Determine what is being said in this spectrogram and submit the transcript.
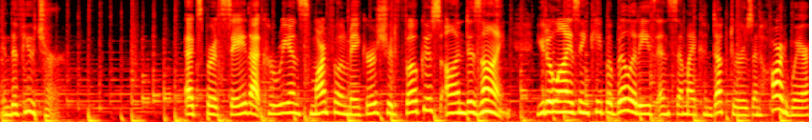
in the future? Experts say that Korean smartphone makers should focus on design, utilizing capabilities in semiconductors and hardware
